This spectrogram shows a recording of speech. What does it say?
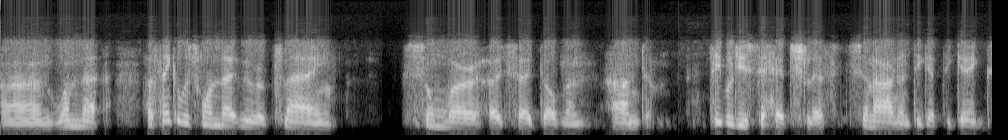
And one night, I think it was one night we were playing somewhere outside Dublin, and people used to hitch lifts in Ireland to get the gigs,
